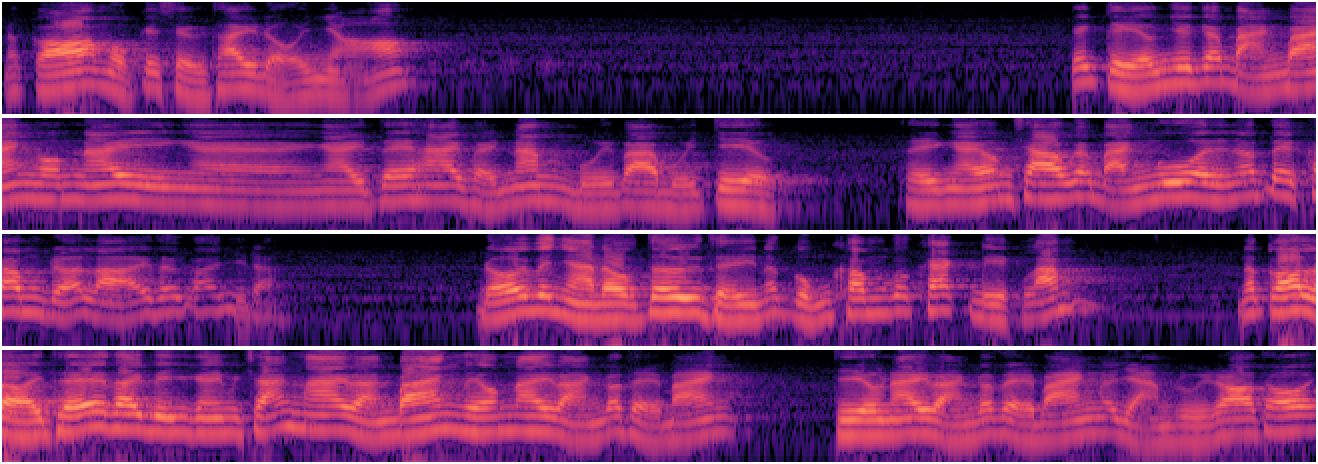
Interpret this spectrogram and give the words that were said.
Nó có một cái sự thay đổi nhỏ. Cái kiểu như các bạn bán hôm nay ngày, ngày T2,5 buổi vào buổi chiều thì ngày hôm sau các bạn mua thì nó T0 trở lại, thôi có gì đâu. Đối với nhà đầu tư thì nó cũng không có khác biệt lắm. Nó có lợi thế, thay vì ngày sáng mai bạn bán thì hôm nay bạn có thể bán, chiều nay bạn có thể bán, nó giảm rủi ro thôi.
